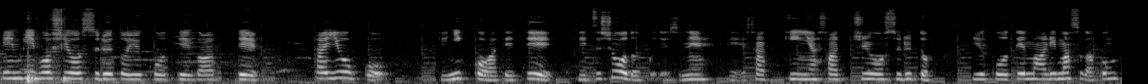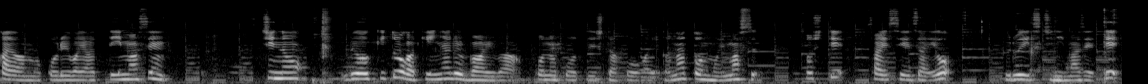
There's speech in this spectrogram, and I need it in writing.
天日干しをするという工程があって、太陽光、日光を当てて熱消毒ですね、殺菌や殺虫をするという工程もありますが、今回はもうこれはやっていません。土の病気等が気になる場合は、この工程した方がいいかなと思います。そして、再生剤を古い土に混ぜて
